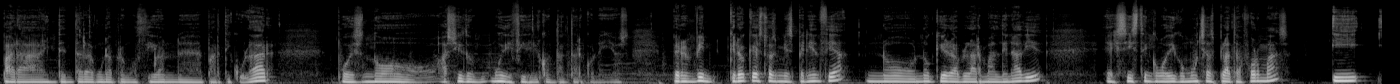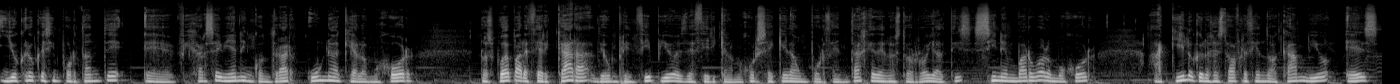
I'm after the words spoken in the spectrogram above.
para intentar alguna promoción eh, particular, pues no ha sido muy difícil contactar con ellos. Pero en fin, creo que esto es mi experiencia, no, no quiero hablar mal de nadie. Existen, como digo, muchas plataformas y yo creo que es importante eh, fijarse bien, encontrar una que a lo mejor nos pueda parecer cara de un principio, es decir, que a lo mejor se queda un porcentaje de nuestros royalties, sin embargo, a lo mejor aquí lo que nos está ofreciendo a cambio es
